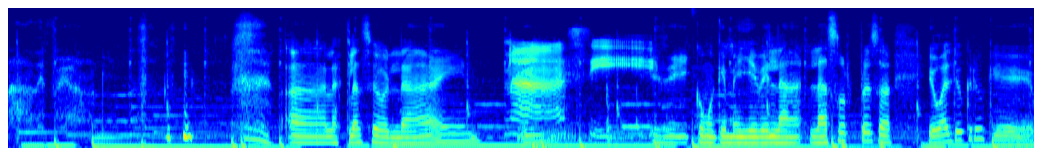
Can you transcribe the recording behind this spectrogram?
nada de feo. a las clases online. Ah, sí. Y, y como que me llevé la, la sorpresa. Igual yo creo que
